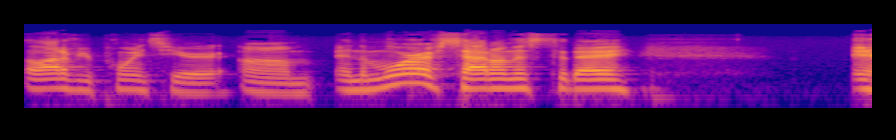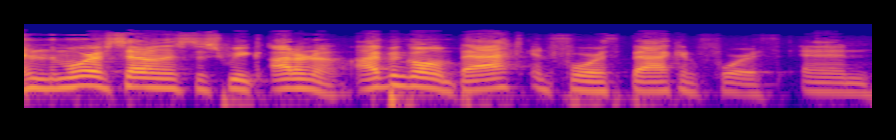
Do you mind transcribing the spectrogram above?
a lot of your points here. Um, and the more I've sat on this today, and the more I've sat on this this week, I don't know. I've been going back and forth, back and forth, and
